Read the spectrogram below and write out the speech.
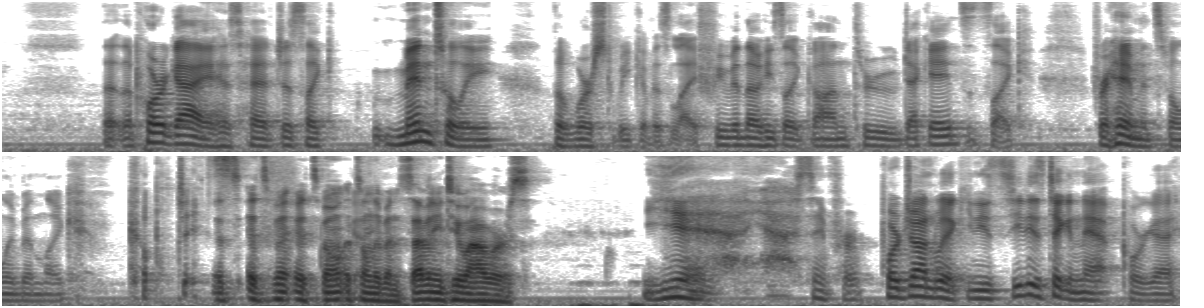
the the poor guy has had just like mentally the worst week of his life. Even though he's like gone through decades, it's like for him, it's only been like couple days. It's it's been it's been, it's only been 72 hours. Yeah, yeah. Same for poor John Wick. He needs he needs to take a nap. Poor guy.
